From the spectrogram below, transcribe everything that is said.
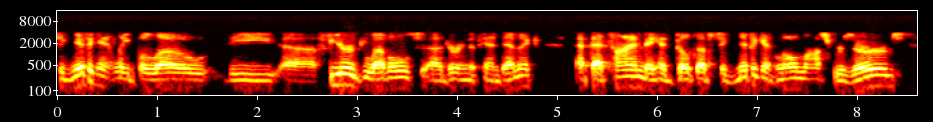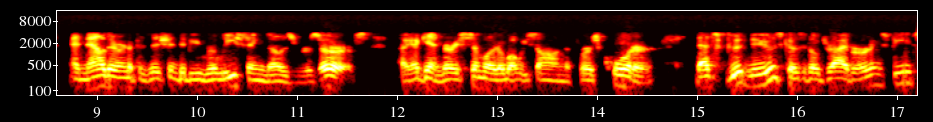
significantly below the uh feared levels uh during the pandemic. At that time, they had built up significant loan loss reserves, and now they're in a position to be releasing those reserves. Again, very similar to what we saw in the first quarter. That's good news because it'll drive earnings beats.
